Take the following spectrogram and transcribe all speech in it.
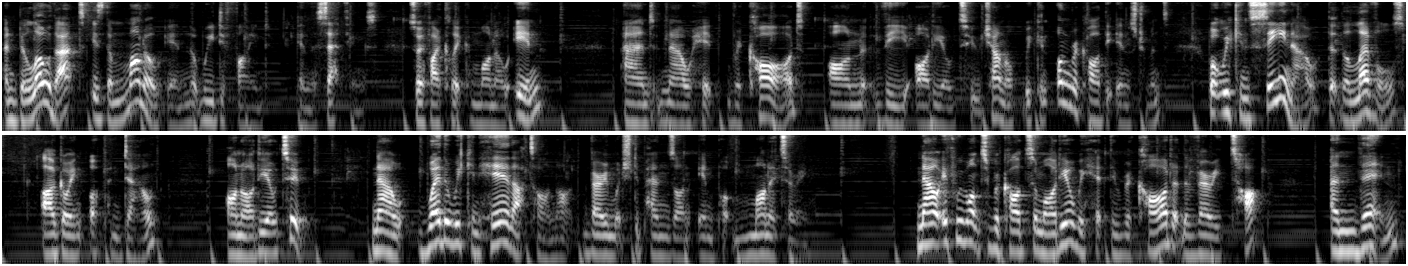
And below that is the mono in that we defined in the settings. So if I click mono in and now hit record on the audio 2 channel, we can unrecord the instrument, but we can see now that the levels are going up and down on audio 2. Now, whether we can hear that or not very much depends on input monitoring. Now, if we want to record some audio, we hit the record at the very top and then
